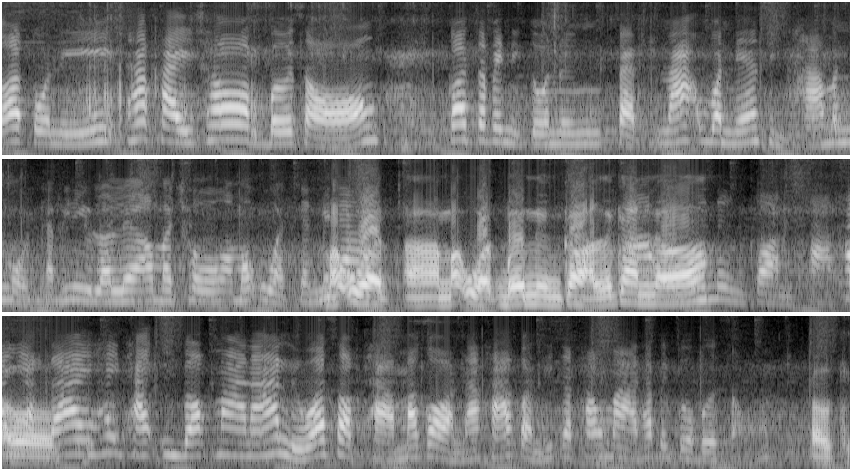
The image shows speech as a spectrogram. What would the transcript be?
ก็ตัวนี้ ถ้าใครชอบเบอร์สอง ก็จะเป็นอีกตัวหนึ่งแต่ณวันนี้สินค้ามันหมดค่ะพี่นิวเราเลยเอามาโชว์เอามาอวดกันไม่มาได้อวดอ่ามาอวดเบอร์หนึ่งก่อนแล้วกันเนาะอบอร์หนึ่งก่อนค่ะถ้าอยากได้ให้ทักอินบ็อกมานะ หรือว่าสอบถามมาก่อนนะคะ ก่อนที่จะเข้ามาถ้าเป็นตัวเบอร์สองโอเค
